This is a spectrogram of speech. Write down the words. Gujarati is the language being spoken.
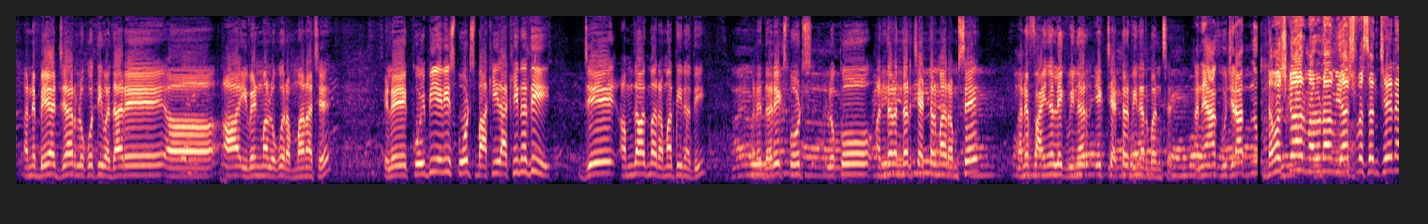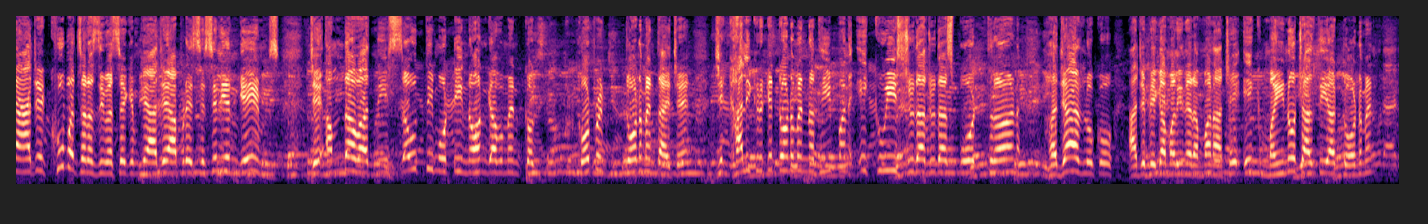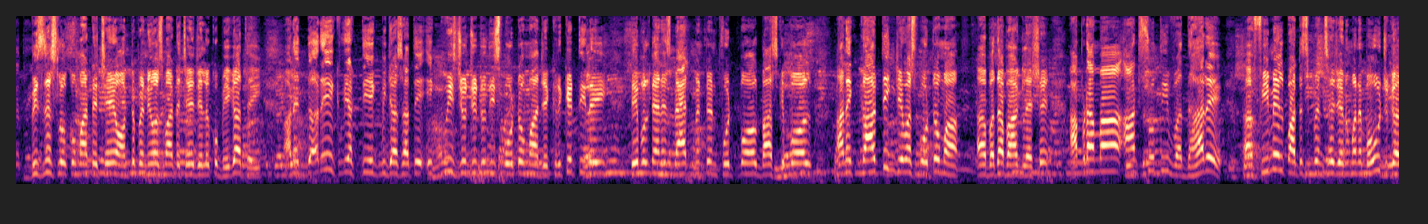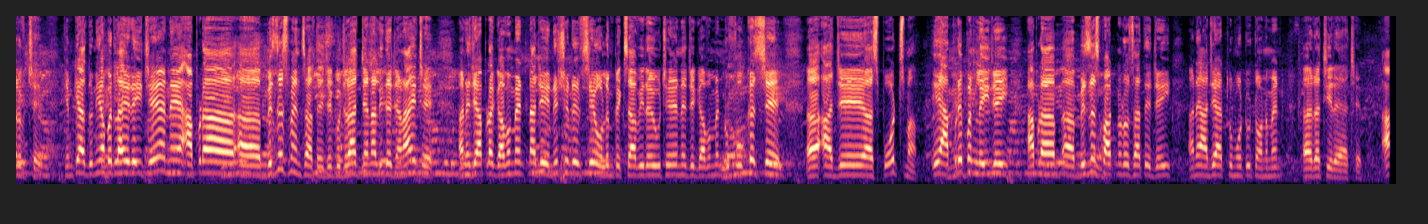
અને બે હજાર લોકોથી વધારે આ ઇવેન્ટમાં લોકો રમવાના છે. એટલે કોઈ બી એવી સ્પોર્ટ્સ બાકી રાખી નથી જે અમદાવાદમાં રમાતી નથી. અને દરેક સ્પોર્ટ્સ લોકો અંદર અંદર ચેપ્ટરમાં રમશે. અને ફાઇનલ એક વિનર એક ચેપ્ટર વિનર બનશે. અને આ ગુજરાતનું નમસ્કાર મારું નામ યશ વસંત છે અને આજે ખૂબ જ સરસ દિવસ છે કેમ કે આજે આપણે સિસિલિયન ગેમ્સ જે અમદાવાદની સૌથી મોટી નોન ગવર્મેન્ટ કોર્પોરેટ ટુર્નામેન્ટ થાય છે જે ખાલી ક્રિકેટ ટુર્નામેન્ટ નથી પણ એકવીસ જુદા જુદા સ્પોર્ટ ત્રણ હજાર લોકો આજે ભેગા મળીને રમવાના છે. એક મહિનો ચાલતી આ ટુર્નામેન્ટ બિઝનેસ લોકો માટે છે ઓન્ટરપ્રેન્યોર્સ માટે છે જે લોકો ભેગા થઈ અને દરેક વ્યક્તિ એકબીજા સાથે એકવીસ જુદી જુદી સ્પોર્ટોમાં જે ક્રિકેટથી લઈ table tennis, badminton, football, basketball અને કાર્ટિંગ જેવા સ્પોર્ટોમાં બધા ભાગ લેશે. આપણામાં આઠસોથી વધારે ફિમેલ પાર્ટિસિપન્ટ છે, જેનું મને બહુ જ ગર્વ છે. કેમ કે આ દુનિયા બદલાઈ રહી છે અને આપણા બિઝનેસમેન સાથે જે ગુજરાત જેના લીધે જણાય છે અને જે આપણા ગવર્મેન્ટના જે ઇનિશિયેટિવ છે ઓલિમ્પિક્સ આવી રહ્યું છે અને જે ગવર્મેન્ટનું ફોકસ છે આજે સ્પોર્ટ્સમાં એ આપણે પણ લઈ જઈ, આપણા બિઝનેસ પાર્ટનરો સાથે જઈ અને આજે આટલું મોટું ટુર્નામેન્ટ રચી રહ્યા છે tip.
